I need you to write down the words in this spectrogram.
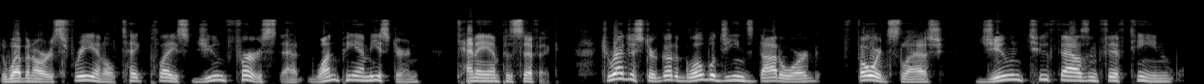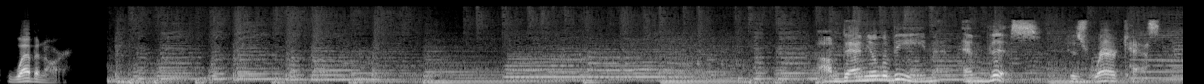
The webinar is free and will take place June 1st at 1 p.m. Eastern, 10 a.m. Pacific. To register, go to globalgenes.org forward slash June 2015 webinar. I'm Daniel Levine, and this is Rarecast.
